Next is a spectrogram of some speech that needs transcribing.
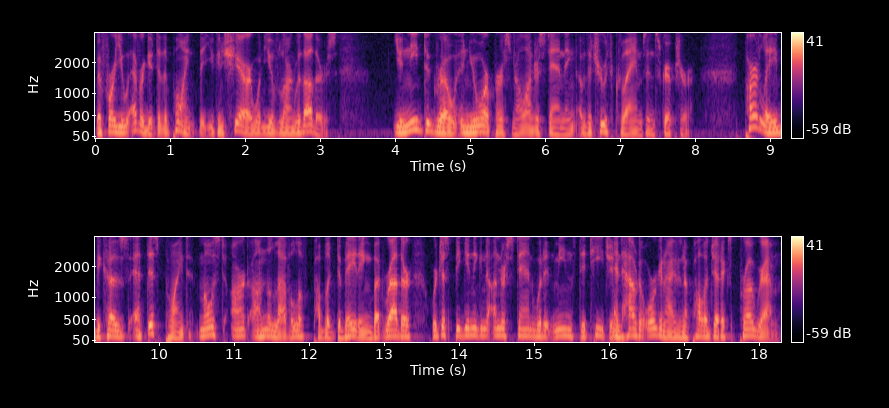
before you ever get to the point that you can share what you have learned with others. You need to grow in your personal understanding of the truth claims in Scripture partly because at this point most aren't on the level of public debating, but rather we're just beginning to understand what it means to teach and how to organize an apologetics program.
